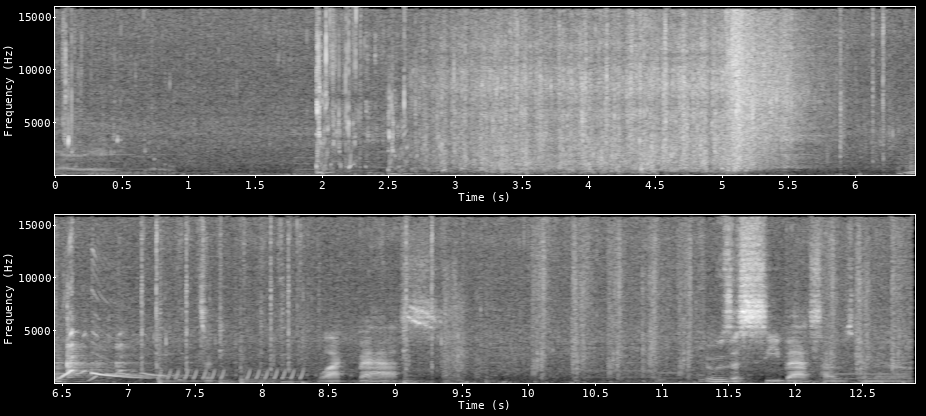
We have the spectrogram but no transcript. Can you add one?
Yeah, there you go. It's a black bass. If it was a sea bass, I was gonna,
